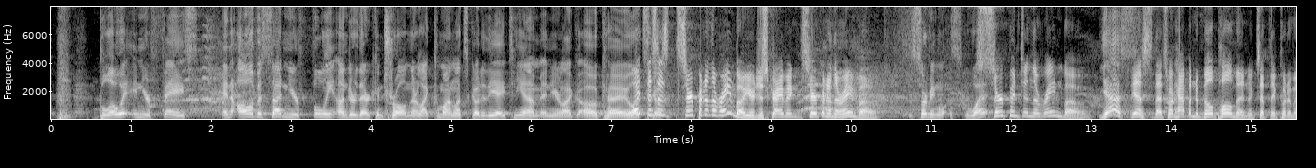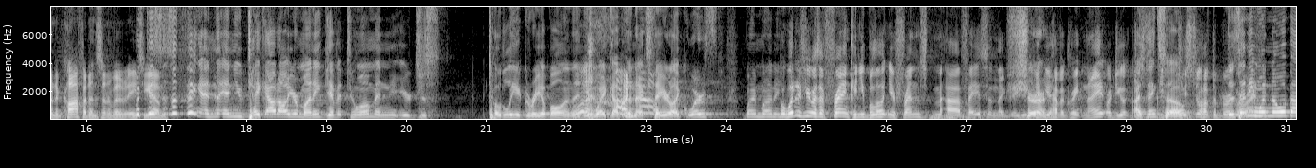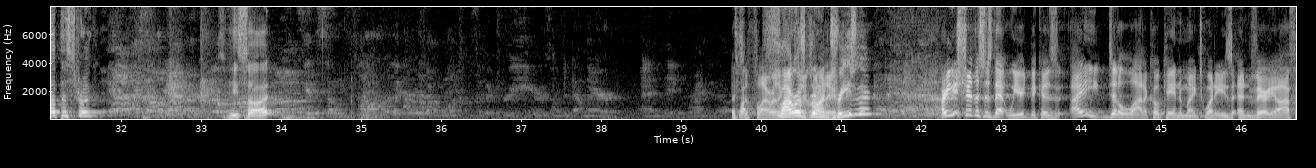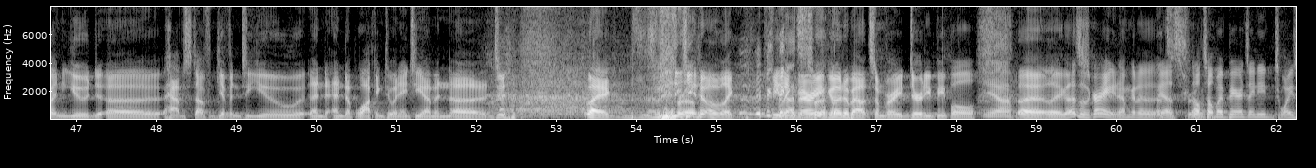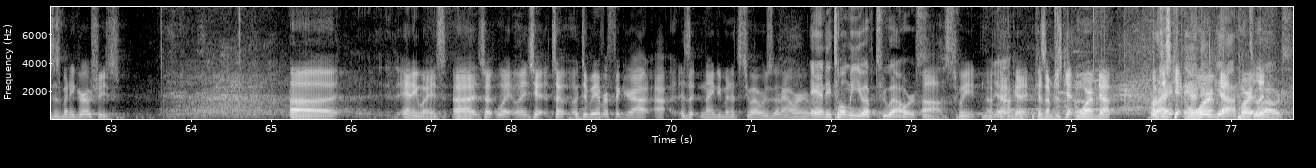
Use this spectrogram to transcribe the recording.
blow it in your face, and all of a sudden you're fully under their control, and they're like, "Come on, let's go to the ATM," and you're like, "Okay, What? This go." is Serpent in the Rainbow. You're describing Serpent in the Rainbow. serving what? Serpent in the Rainbow. yes, Yes, that's what happened to Bill Pullman, except they put him in a coffin instead of an ATM. But this is a thing, and, and you take out all your money, give it to them, and you're just totally agreeable, and then you wake up Oh, the next no. day, you're like, "Where's my money?" But what if you're with a friend? Can you blow it in your friend's uh, face and like you- Sure. you, have a great night, or do you? I just- think do so. you still have to burn? Does anyone know about this drug? He saw it. It's some flower that grows on one specific tree or something down there, and they grind it up. It's a flower that Flowers goes grow on into the- trees there. Are you sure this is that weird? Because I did a lot of cocaine in my 20s, and very often you'd uh, have stuff given to you and end up walking to an ATM and, uh, do, like, you know, like feeling very true. good about some very dirty people. Yeah. Uh, like, this is great. I'm going to, That's yes, true. I'll tell my parents I need twice as many groceries. Uh, anyways, uh, so wait, wait, so so did we ever figure out? Uh, is it 90 minutes, two hours, an hour? Andy told me you have two hours. Oh, sweet. Okay, Yeah. good. Because I'm just getting warmed up. I'm just getting Andy? warmed yeah, up, Portland. Two hours.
